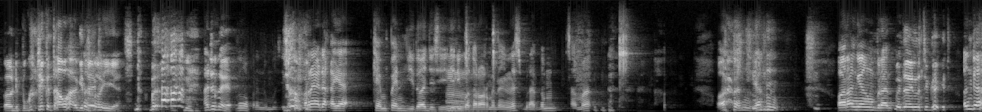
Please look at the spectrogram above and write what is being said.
kalau dipukul dia ketawa gitu ya. oh iya Ada nggak ya? gue gak pernah nemu sih pernah ada kayak campaign gitu aja sih jadi Hmm. buat orang mental illness berantem sama orang yang orang yang berantem illness juga gitu. enggak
